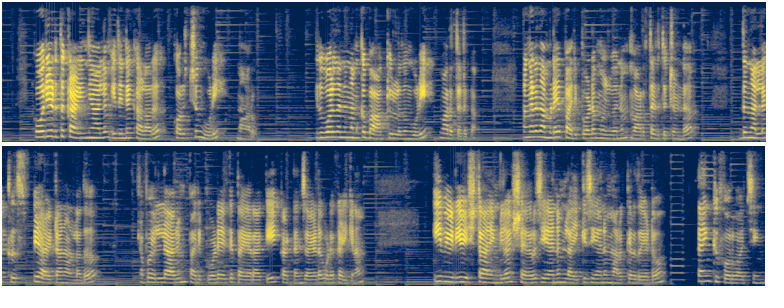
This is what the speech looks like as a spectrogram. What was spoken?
കോരിയെടുത്ത് കഴിഞ്ഞാലും ഇതിന്റെ കളറ് കുറച്ചും കൂടി മാറും. ഇതുപോലെ തന്നെ നമുക്ക് ബാക്കിയുള്ളതും കൂടി വറുത്തെടുക്കാം. അങ്ങനെ നമ്മുടെ പരിപ്പോട മുഴുവനും വറുത്തെടുത്തിട്ടുണ്ട്. ഇത് നല്ല ക്രിസ്പി ആയിട്ടാണ് ഉള്ളത് അപ്പോൾ എല്ലാവരും പരിപ്പോടയൊക്കെ തയ്യാറാക്കി കട്ടൻ ചായയുടെ കൂടെ കഴിക്കണം. ഈ വീഡിയോ ഇഷ്ടമായെങ്കിൽ ഷെയർ ചെയ്യാനും ലൈക്ക് ചെയ്യാനും മറക്കരുത് കേട്ടോ. Thank for watching.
